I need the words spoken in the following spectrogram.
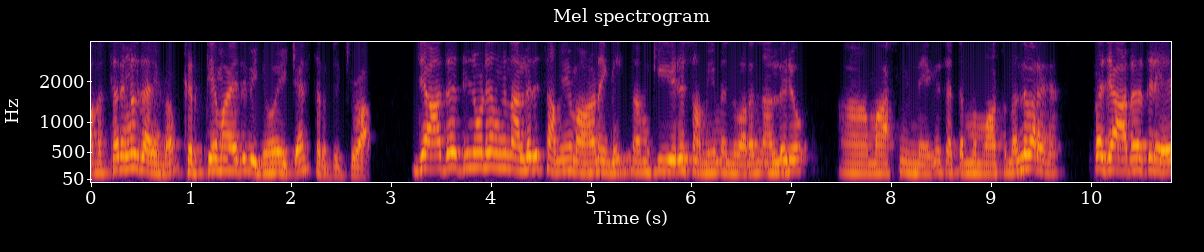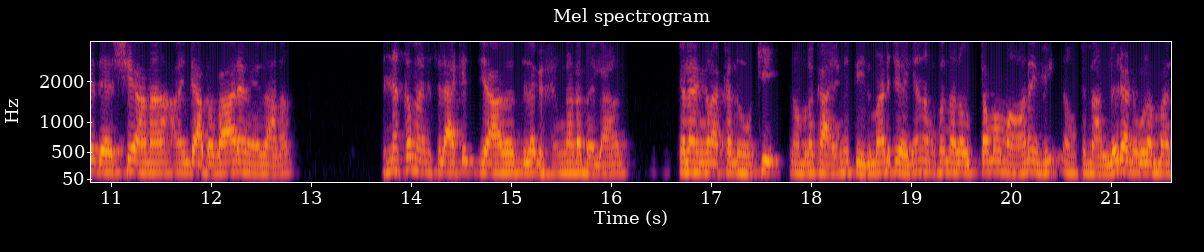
അവസരങ്ങൾ തരുമ്പം കൃത്യമായത് വിനിയോഗിക്കാൻ ശ്രദ്ധിക്കുക. ജാതകത്തിനോട് നമുക്ക് നല്ലൊരു സമയമാണെങ്കിൽ നമുക്ക് ഈ ഒരു സമയം എന്ന് പറയുന്നത് നല്ലൊരു മാസം നിന്നേക്ക് സെപ്റ്റംബർ മാസം എന്ന് പറയുന്നത്. ഇപ്പൊ ജാതകത്തിൽ ഏത് ദശയാണ് അതിന്റെ അപകാരം ഏതാണ് എന്നൊക്കെ മനസ്സിലാക്കി ജാതകത്തിലെ ഗ്രഹങ്ങളുടെ ബല ബലങ്ങളൊക്കെ നോക്കി നമ്മൾ കാര്യങ്ങൾ തീരുമാനിച്ചു കഴിഞ്ഞാൽ നമുക്ക് നല്ല ഉത്തമമാണെങ്കിൽ നമുക്ക് നല്ലൊരു അനുകൂലമായ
